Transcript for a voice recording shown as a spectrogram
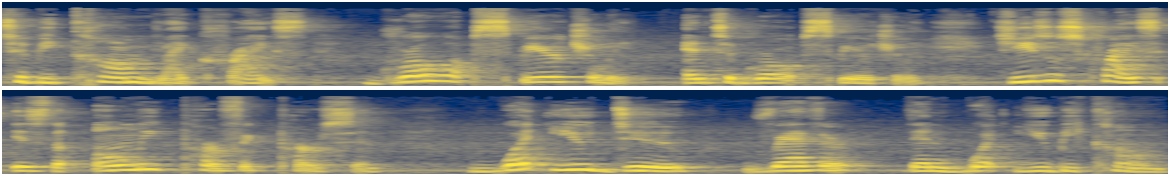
to become like Christ. Grow up spiritually. and to grow up spiritually. Jesus Christ is the only perfect person. What you do rather than what you become.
